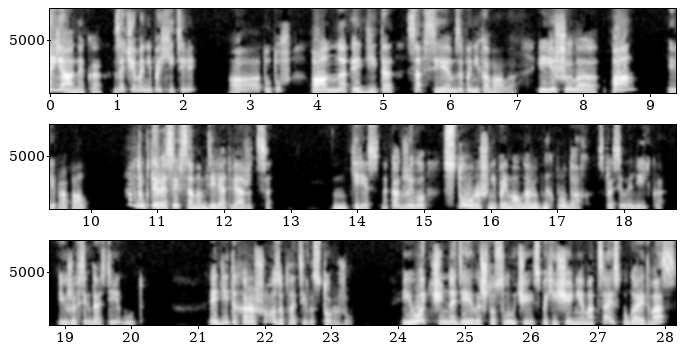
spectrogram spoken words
Янека зачем они похитили? А тут уж панна Эдита совсем запаниковала и решила, пан или пропал. А вдруг Тереса и в самом деле отвяжется? — Интересно, как же его сторож не поймал на рыбных прудах? — спросила Лилька. — Их же всегда стерегут. Эдита хорошо заплатила сторожу и очень надеялась, что случай с похищением отца испугает вас,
